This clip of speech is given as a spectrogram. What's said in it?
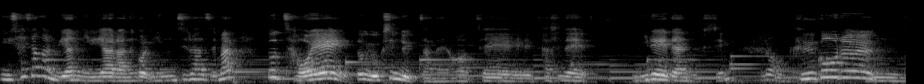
이 세상을 위한 일이야 라는 걸 인지를 하지만 또 저의 또 욕심도 있잖아요 제 자신의 미래에 대한 욕심 그럼. 그거를 음.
